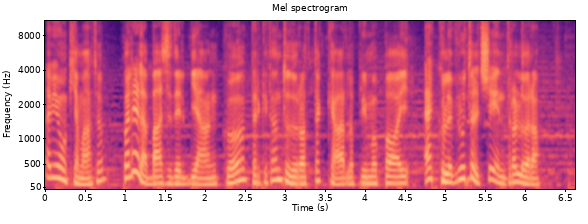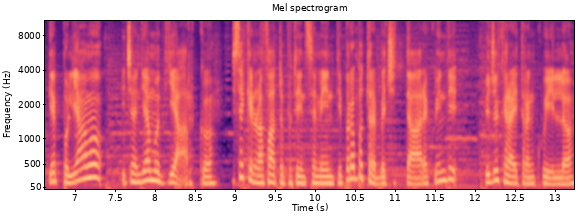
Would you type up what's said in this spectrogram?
l'abbiamo chiamato. Qual è la base del bianco? Perché tanto dovrò attaccarlo prima o poi. Eccolo, è venuto al centro. Allora, gappoliamo e ci andiamo di arco. Sai che non ha fatto potenziamenti, però potrebbe cittare, quindi io giocherai tranquillo.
